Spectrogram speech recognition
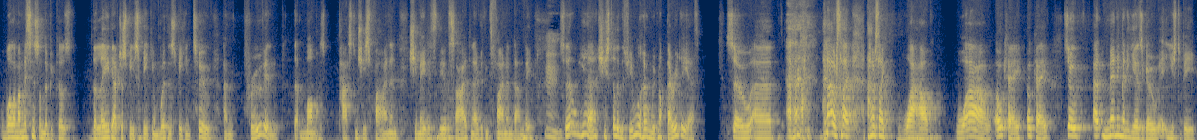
"Well, am I missing something because the lady I've just been speaking with and speaking to and proving that mom has passed and she's fine and she made it to the other side and everything's fine and dandy. Mm. So yeah, she's still in the funeral home. We've not buried her yet. So uh, I, I was like, I was like, wow, wow, okay, okay. So uh, many many years ago, it used to be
